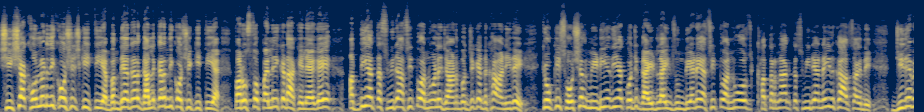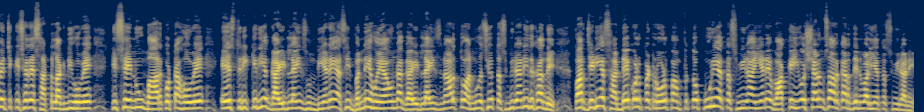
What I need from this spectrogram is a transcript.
ਸ਼ੀਸ਼ਾ ਖੋਲਣ ਦੀ ਕੋਸ਼ਿਸ਼ ਕੀਤੀ ਹੈ, ਬੰਦਿਆਂ ਨਾਲ ਗੱਲ ਕਰਨ ਦੀ ਕੋਸ਼ਿਸ਼ ਕੀਤੀ ਹੈ, ਪਰ ਉਸ ਤੋਂ ਪਹਿਲਾਂ ਹੀ ਕਢਾ ਕੇ ਲੈ ਗਏ। ਅੱਧੀਆਂ ਤਸਵੀਰਾਂ ਅਸੀਂ ਤੁਹਾਨੂੰ ਵਾਲੇ ਜਾਣਬੁੱਝ ਕੇ ਦਿਖਾ ਨਹੀਂ ਰਹੇ, ਕਿਉਂਕਿ ਸੋਸ਼ਲ ਮੀਡੀਆ ਦੀਆਂ ਕੁਝ ਗਾਈਡਲਾਈਨਸ ਹੁੰਦੀਆਂ ਨੇ, ਅਸੀਂ ਤੁਹਾਨੂੰ ਉਸ ਖਤਰਨਾਕ ਤਸਵੀਰਾਂ ਨਹੀਂ ਦਿਖਾ ਸਕਦੇ, ਜਿਹਦੇ ਵਿੱਚ ਕਿਸੇ ਦੇ ਸੱਟ ਲੱਗਦੀ ਹੋਵੇ, ਕਿਸੇ ਨੂੰ ਮਾਰ ਕੁੱਟਾ ਹੋਵੇ, ਇਸ ਤਰੀਕੇ ਦੀਆਂ ਗਾਈਡਲਾਈਨਸ ਹੁੰਦੀਆਂ ਨੇ, ਅਸੀਂ ਬੰਨੇ ਹੋਏ ਆ ਉਹਨਾਂ ਗਾਈਡਲਾਈਨਸ ਨਾਲ, ਤੁਹਾਨੂੰ ਅਸੀਂ ਉਹ ਤਸਵੀਰਾਂ ਨਹੀਂ ਦਿਖਾਉਂਦੇ। ਪਰ ਜਿਹੜੀਆਂ ਸਾਡੇ ਕੋਲ ਪੈਟਰੋਲ ਪੰਪ ਤੋਂ ਪੂਰੀਆਂ ਤਸਵੀਰਾਂ ਆਈਆਂ ਨੇ, ਵਾਕਈ ਉਹ ਸ਼ਰਮਸਾਰ ਕਰ ਦੇਣ ਵਾਲੀਆਂ ਤਸਵੀਰਾਂ ਨੇ।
